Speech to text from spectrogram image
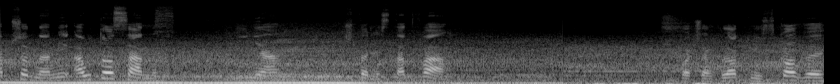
A przed nami Autosan, linia 402. Pociąg lotniskowy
